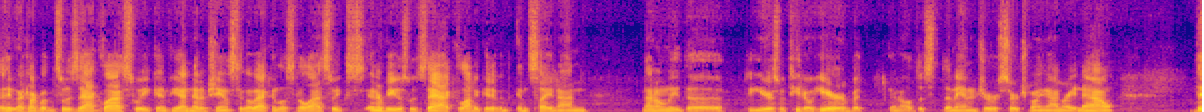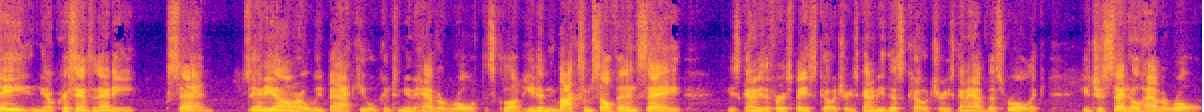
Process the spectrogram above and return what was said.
I think I talked about this with Zach last week. And if you hadn't had a chance to go back and listen to last week's interviews with Zach, a lot of good insight on not only the the years with Tito here, but you know, this the manager search going on right now. They, you know, Chris Antonetti said Sandy Alomar will be back. He will continue to have a role with this club. He didn't box himself in and say he's going to be the first base coach or he's going to be this coach or he's going to have this role. Like he just said he'll have a role.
